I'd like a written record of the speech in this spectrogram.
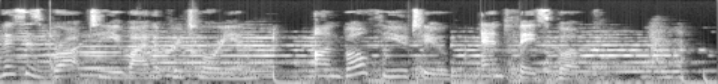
This is brought to you by the Praetorian on both YouTube and Facebook.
